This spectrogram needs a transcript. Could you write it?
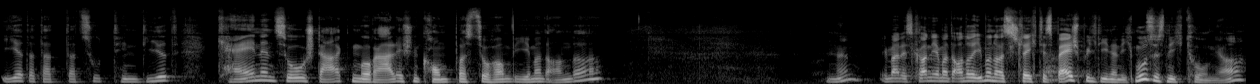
eher da, da, dazu tendiert, keinen so starken moralischen Kompass zu haben wie jemand anderer. Ne? Ich meine, es kann jemand anderer immer noch als schlechtes Beispiel dienen. Ich muss es nicht tun, ja.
